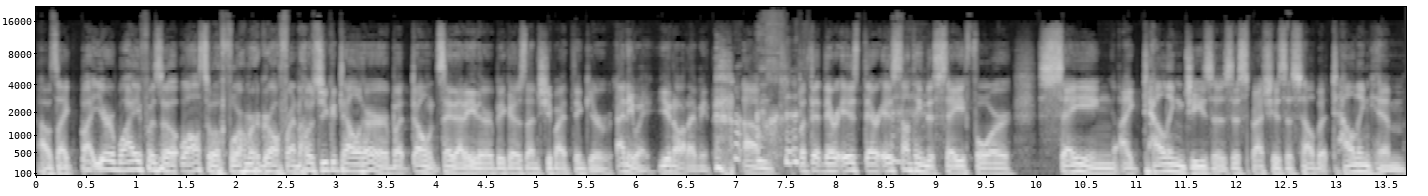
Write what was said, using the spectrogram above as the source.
I was like, but your wife was a, also a former girlfriend. I was, you could tell her, but don't say that either because then she might think you're. Anyway, you know what I mean. Um, but that there is there is something to say for saying like telling Jesus, especially as a celibate, telling him,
